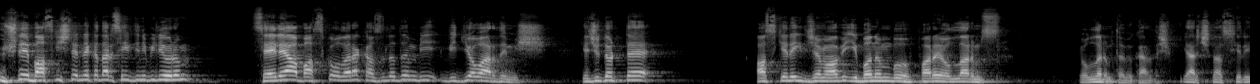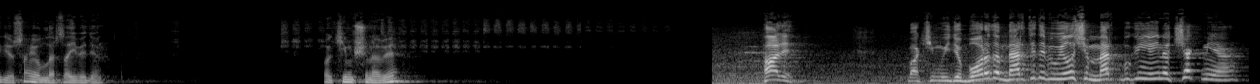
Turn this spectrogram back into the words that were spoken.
3D baskı işleri ne kadar sevdiğini biliyorum. SLA baskı olarak hazırladığım bir video var demiş. Gece 4'te askere gideceğim abi İBAN'ım bu. Para yollar mısın? Yollarım tabii kardeşim. Gerçekten askere gidiyorsan yollarız ayıp ediyorsun. Bakayım şuna bir. Hadi. Bakayım video. Bu arada Mert'e de bir uyalışım. Mert bugün yayın açacak mı ya?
